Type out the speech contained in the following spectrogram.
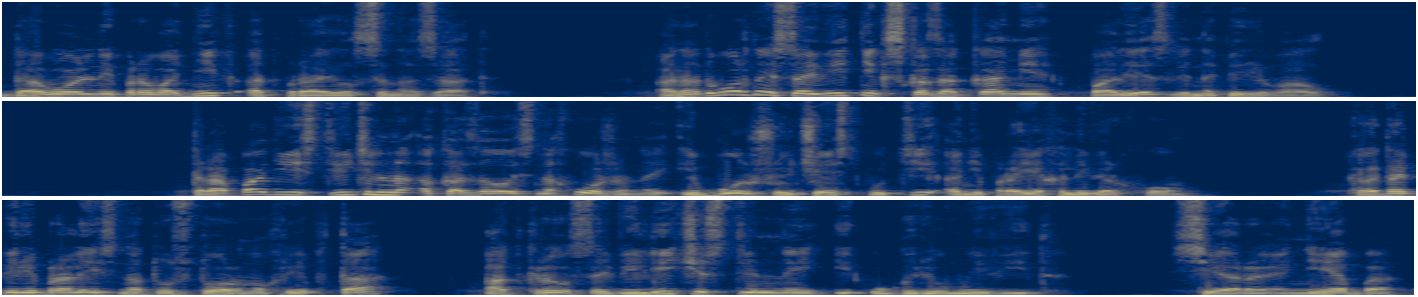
Довольный проводник отправился назад а надворный советник с казаками полезли на перевал. Тропа действительно оказалась нахоженной, и большую часть пути они проехали верхом. Когда перебрались на ту сторону хребта, открылся величественный и угрюмый вид. Серое небо,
